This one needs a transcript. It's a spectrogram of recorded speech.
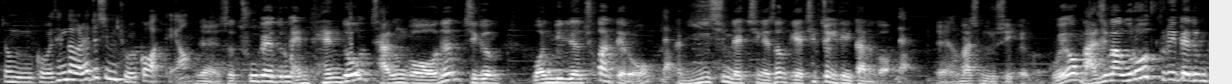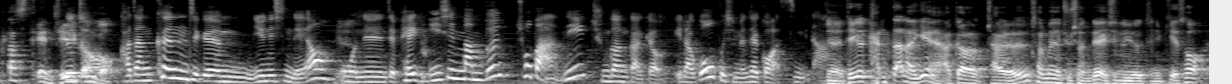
좀 그걸 생각을 해주시면 좋을 것 같아요. 네, 그래서 two bedroom and den도 작은 거는 지금 one million 초반대로 네. 한 20몇 층에서 그게 책정이 돼 있다는 거 네. 네, 말씀드릴 수 있겠고요. 마지막으로 3 bedroom plus den 제일 큰 거. 가장 큰 지금 유닛인데요. 예. 이거는 이제 120만 불 초반이 중간 가격이라고 보시면 될 것 같습니다. 네, 되게 간단하게 아까 잘 설명해 주셨는데 애슐리 realtor님께서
